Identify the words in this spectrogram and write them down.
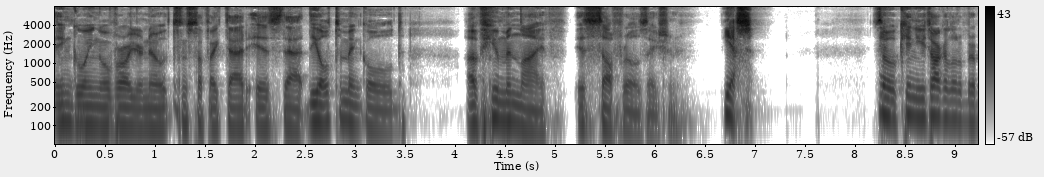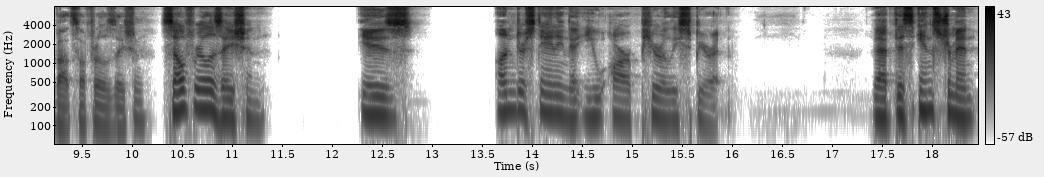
in going over all your notes and stuff like that is that the ultimate goal of human life is self realization. Yes, So, can you talk a little bit about self realization? self realization is understanding that you are purely spirit. That this instrument,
